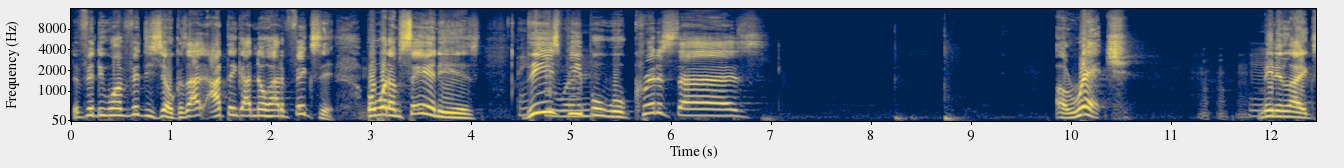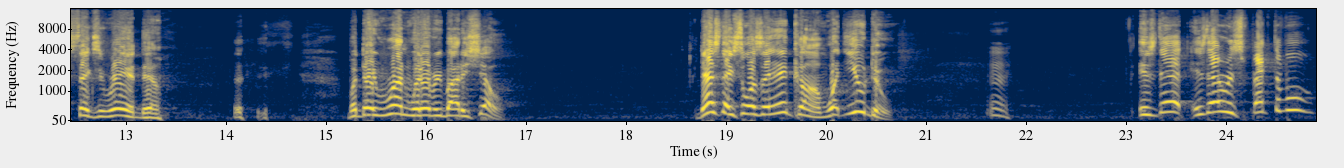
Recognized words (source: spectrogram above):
the 5150 show because I, I think I know how to fix it. But what I'm saying is Thank these people will criticize a wretch, mm-hmm. meaning like Sexyy Red them, but they run with everybody's show. That's their source of income. What you do. Mm. Is that is that respectable?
